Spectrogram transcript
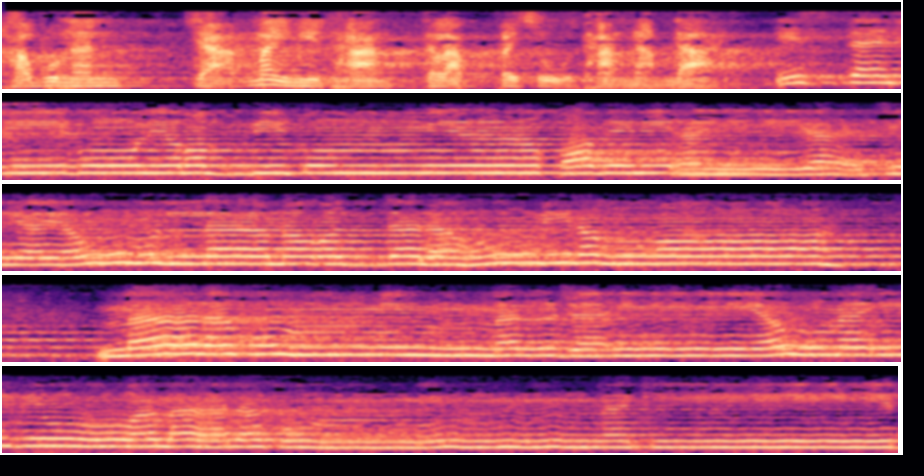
เขาผู้นั้น จะไม่มีทางกลับไปสู่ทางนำได้ استجيبوا لربكم من قبل أن يأتي يوم لا مرد له من الله ما لكم من ملجأ يومئذ وما لكم من مكير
